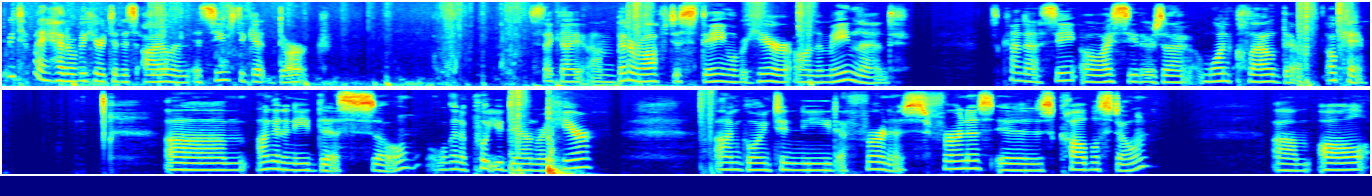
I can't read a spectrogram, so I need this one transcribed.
Every time I head over here to this island, it seems to get dark like I, I'm better off just staying over here on the mainland. It's kind of, see? Oh, I see. There's a one cloud there. Okay. Um, I'm going to need this. So we're going to put you down right here. I'm going to need a furnace. Furnace is cobblestone, um, all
